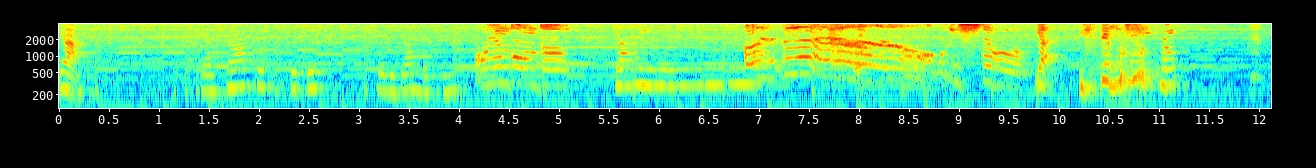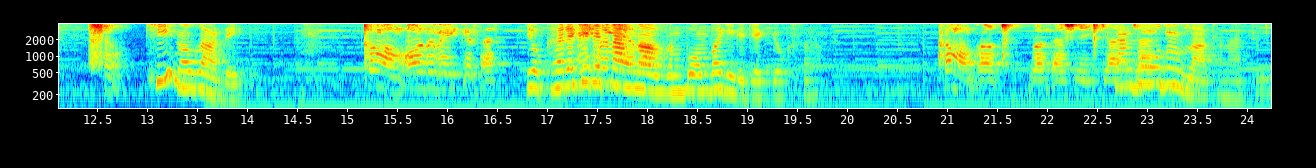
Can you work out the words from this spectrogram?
Ya, ya şu an çok kötü. Şöyle cam basayım. Oyun dondu. Ya hayır, hayır, hayır, hayır. Hadi. İşte bu. Ya işte bu musun? Ki nazar değdi. tamam orada bekle sen. Yok hareket Bekleme etmem lazım. Bomba gelecek yoksa. Tamam artık zaten şey gel. Sen gel. doğdun zaten her türlü.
